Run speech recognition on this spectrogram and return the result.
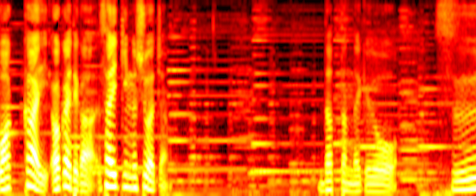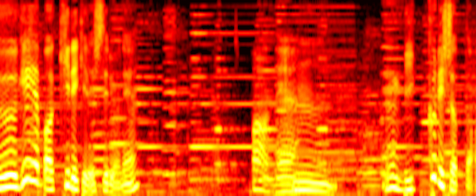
若い、若いってか、最近のシュワちゃんだったんだけど、すげえやっぱキレキレしてるよね。うまあね。ん。もうびっくりしちゃった。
